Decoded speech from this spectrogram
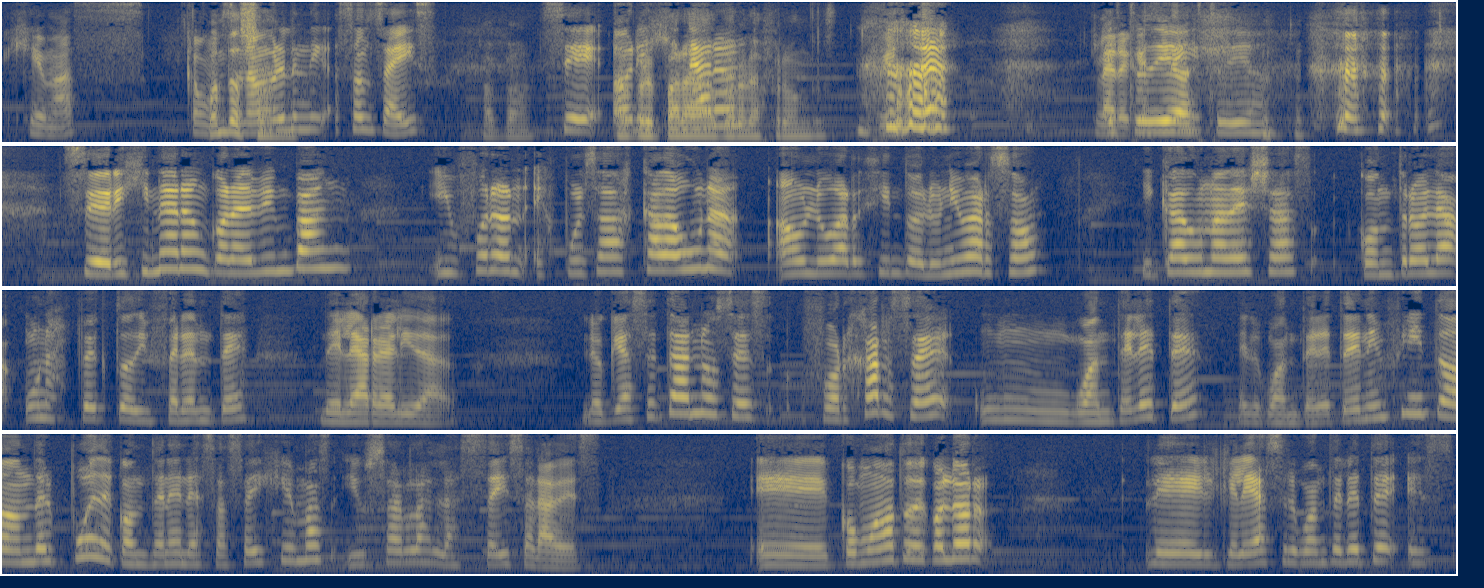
gemas. Como ¿Cuántas su nombre son? indica, son seis. Papá. Se Está preparada para originaron. las preguntas. Estudió, sí. estudió. Se originaron con el Big Bang y fueron expulsadas cada una a un lugar distinto del universo y cada una de ellas controla un aspecto diferente de la realidad. Lo que hace Thanos es forjarse un guantelete, el guantelete del infinito, donde él puede contener esas seis gemas y usarlas las seis a la vez. Eh, como dato de color, el que le hace el guantelete es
